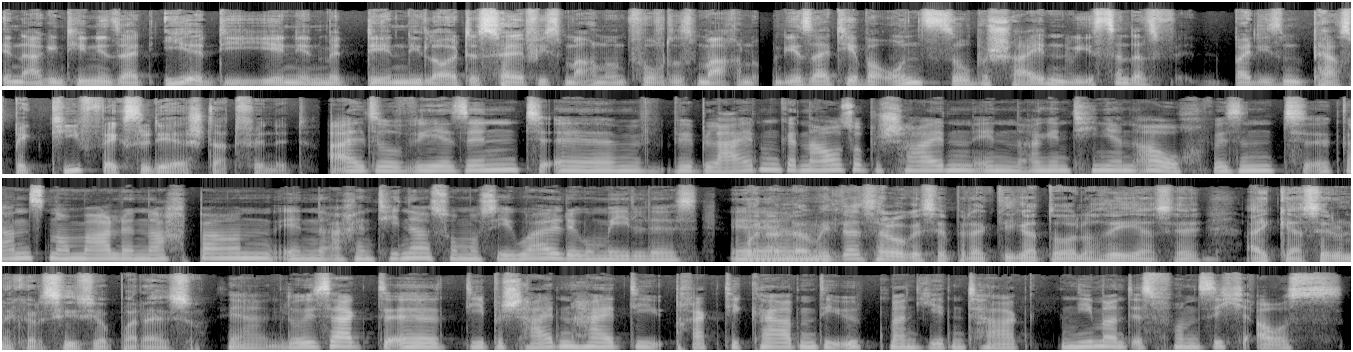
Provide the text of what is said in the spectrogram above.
in Argentinien seid ihr diejenigen, mit denen die Leute Selfies machen und Fotos machen. Und ihr seid hier bei uns so bescheiden. Wie ist denn das bei diesem Perspektivwechsel, der hier stattfindet? Also Also wir sind, äh, wir bleiben genauso bescheiden in Argentinien auch. Wir sind äh, ganz normale Nachbarn. In Argentina somos igual de humildes. Bueno, la Ähm, humildad es algo que se practica todos los días, ¿eh? Hay que hacer un ejercicio para eso. Ja, Louis sagt, äh, die Bescheidenheit, die Praktikaten, die übt man jeden Tag. Niemand ist von sich aus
